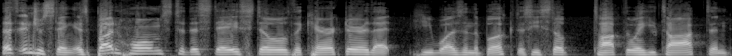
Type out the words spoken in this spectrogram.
That's interesting. Is Bud Holmes to this day still the character that he was in the book? Does he still talk the way he talked, and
